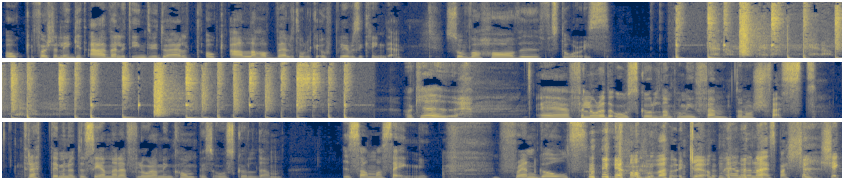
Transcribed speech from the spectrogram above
Och första ligget är väldigt individuellt och alla har väldigt olika upplevelser kring det. Så vad har vi för stories? Okej. Eh, förlorade oskulden på min 15-årsfest. 30 minuter senare förlorar min kompis oskulden i samma säng. Friend goals. ja, verkligen. Ändå nice, bara check, check.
